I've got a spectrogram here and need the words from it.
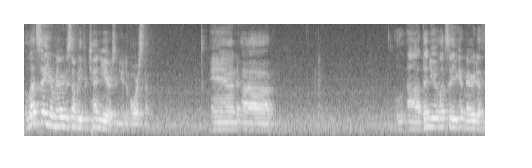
Let's say you're married to somebody for 10 years and you divorce them. And uh, uh, then you, let's say you get married a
